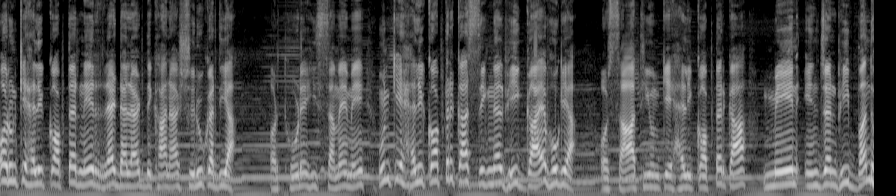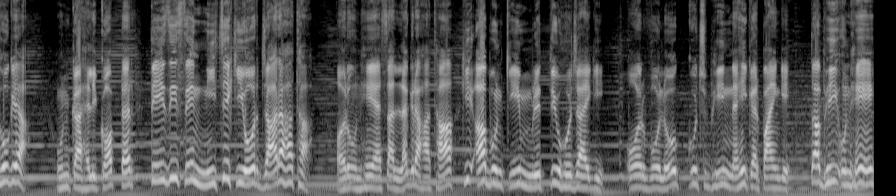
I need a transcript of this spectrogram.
और उनके हेलीकॉप्टर ने रेड अलर्ट दिखाना शुरू कर दिया। और थोड़े ही समय में उनके हेलीकॉप्टर का सिग्नल भी गायब हो गया और साथ ही उनके हेलीकॉप्टर का मेन इंजन भी बंद हो गया। उनका हेलीकॉप्टर तेज़ी से नीचे की ओर जा रहा था और उन्हें ऐसा लग रहा था कि अब उनकी मृत्यु हो जाएगी और वो लोग कुछ भी नहीं कर पाएँगे। तभी उन्हें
